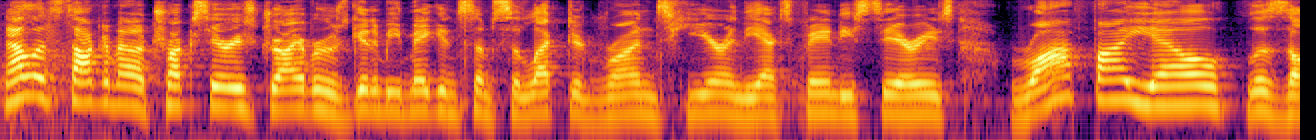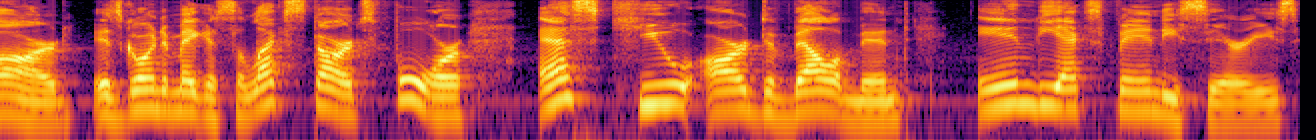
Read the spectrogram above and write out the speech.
Now let's talk about a Truck Series driver who's going to be making some selected runs here in the Xfinity Series. Rafael Lessard is going to make a select starts for SQR development in the Xfinity Series.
